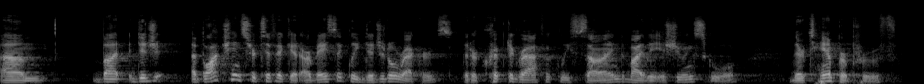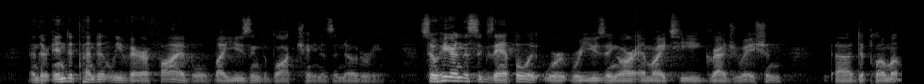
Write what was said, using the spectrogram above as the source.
Um, but a blockchain certificate are basically digital records that are cryptographically signed by the issuing school. They're tamper-proof, and they're independently verifiable by using the blockchain as a notary. So here in this example, it, we're, we're, using our MIT graduation uh, diploma.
